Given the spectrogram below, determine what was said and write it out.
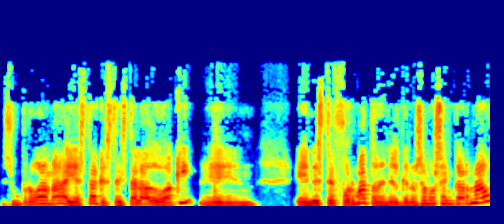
Es un programa, ahí está, que está instalado aquí, en, este formato en el que nos hemos encarnado,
